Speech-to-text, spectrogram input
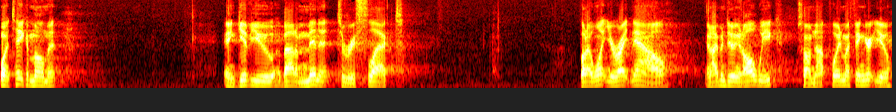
I want to take a moment and give you about a minute to reflect. But I want you right now, and I've been doing it all week, so I'm not pointing my finger at you.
